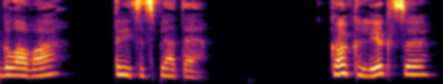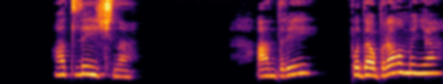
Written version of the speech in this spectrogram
Глава тридцать пятая. Как лекция? Отлично. Андрей подобрал меня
